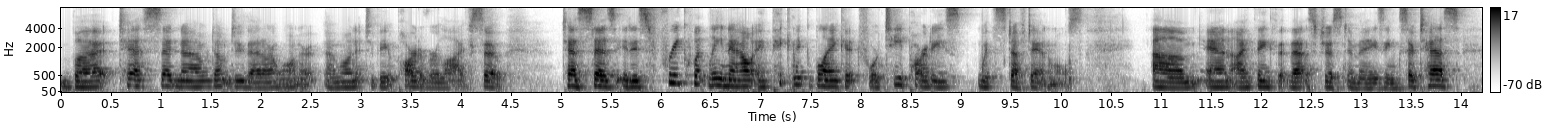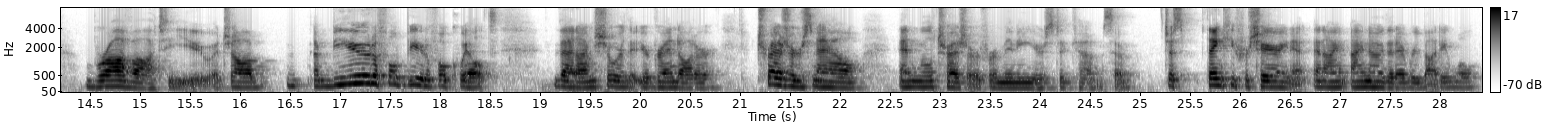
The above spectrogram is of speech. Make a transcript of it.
but Tess said, no, don't do that. I want, her, I want it to be a part of her life. So Tess says it is frequently now a picnic blanket for tea parties with stuffed animals. Um, and I think that that's just amazing. So Tess, brava to you. A job, a beautiful, beautiful quilt that I'm sure that your granddaughter treasures now and will treasure for many years to come. So just thank you for sharing it. And I, I know that everybody will,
